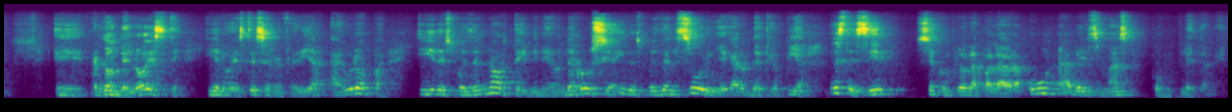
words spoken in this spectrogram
eh, perdón, del oeste, y el oeste se refería a Europa, y después del norte, y vinieron de Rusia, y después del sur, y llegaron de Etiopía. Es decir, se cumplió la palabra una vez más completamente.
